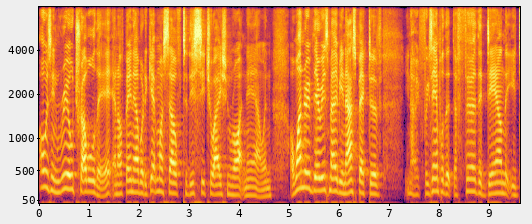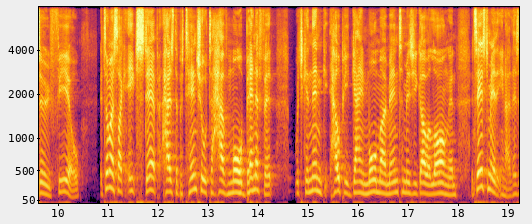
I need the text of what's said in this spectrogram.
I was in real trouble there and I've been able to get myself to this situation right now. And I wonder if there is maybe an aspect of, you know, for example, that the further down that you do feel, it's almost like each step has the potential to have more benefit which can then help you gain more momentum as you go along. And it seems to me that you know there's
